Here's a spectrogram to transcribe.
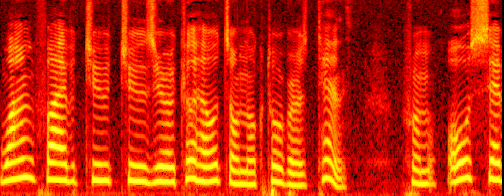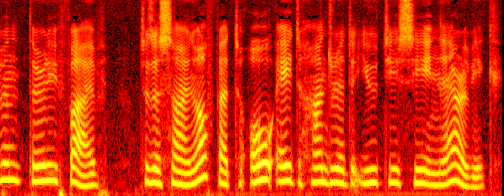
15220 kHz on October 10th from 0735 to the sign off at 0800 UTC in Arabic.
